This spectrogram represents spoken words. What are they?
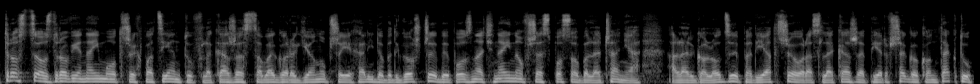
W trosce o zdrowie najmłodszych pacjentów lekarze z całego regionu przyjechali do Bydgoszczy, by poznać najnowsze sposoby leczenia. Alergolodzy, pediatrzy oraz lekarze pierwszego kontaktu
